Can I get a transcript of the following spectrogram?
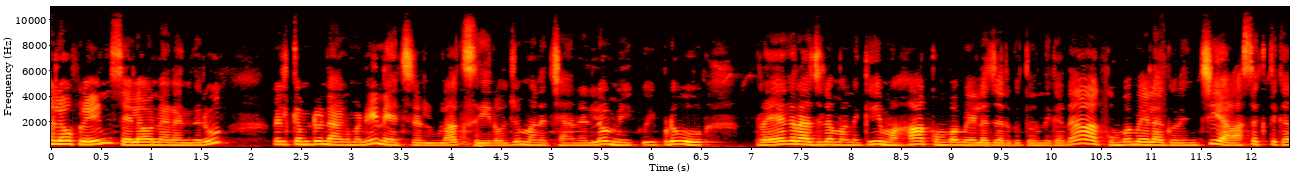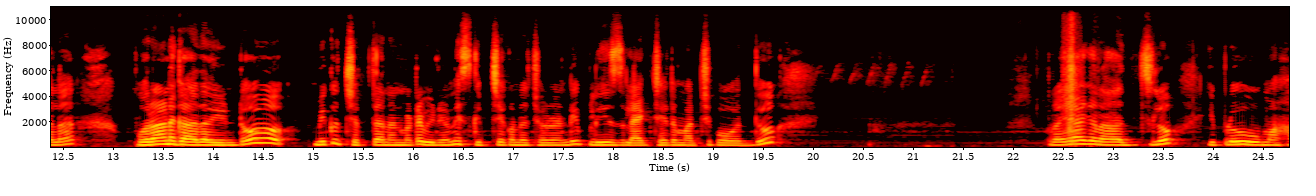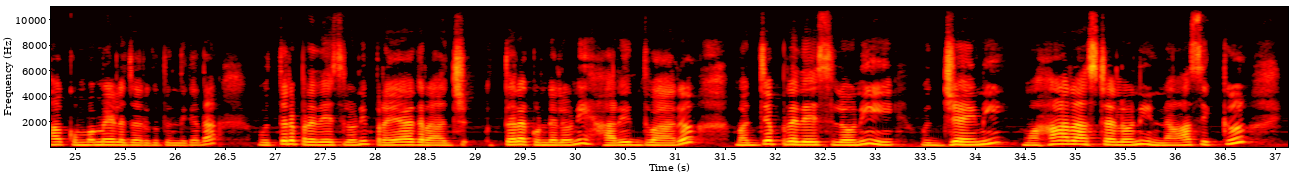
Hello friends ఎలా ఉన్నారు అందరూ? Welcome to Nagamani natural blogs ఈరోజు మన ఛానల్లో మీకు ఇప్పుడు ప్రయాగరాజ్లో మనకి మహా కుంభమేళ జరుగుతుంది కదా. ఆ కుంభమేళ గురించి ఆసక్తి గల పురాణ గాథ ఏంటో మీకు చెప్తానమాట వీడియోని స్కిప్ చేయకుండా చూడండి. ప్లీజ్ లైక్ చేయడం మర్చిపోవద్దు. ప్రయాగరాజ్లో ఇప్పుడు మహా కుంభమేళ జరుగుతుంది కదా. ఉత్తరప్రదేశ్లోని ప్రయాగరాజ్ ఉత్తరకుండలోని హరిద్వార్ మధ్యప్రదేశ్లోని ఉజ్జయిని మహారాష్ట్రలోని నాసిక్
